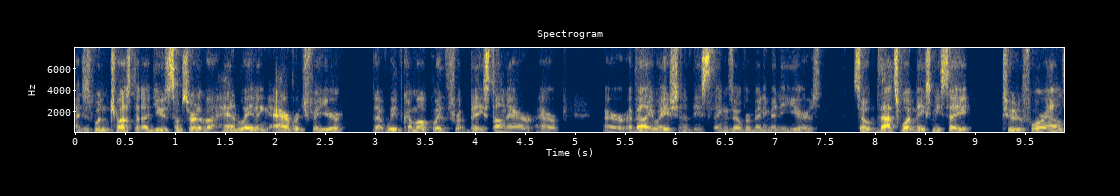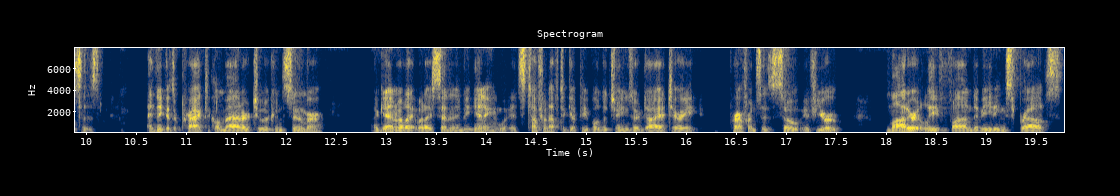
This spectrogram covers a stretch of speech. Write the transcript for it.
I just wouldn't trust it. I'd use some sort of a hand waving average figure that we've come up with for, based on our, our, our evaluation of these things over many, many years. So that's what makes me say two to four ounces. I think it's a practical matter to a consumer. Again, what I, what I said in the beginning, it's tough enough to get people to change their dietary preferences. So if you're moderately fond of eating sprouts,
